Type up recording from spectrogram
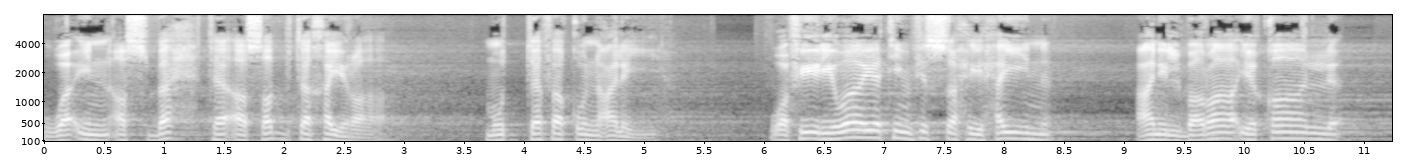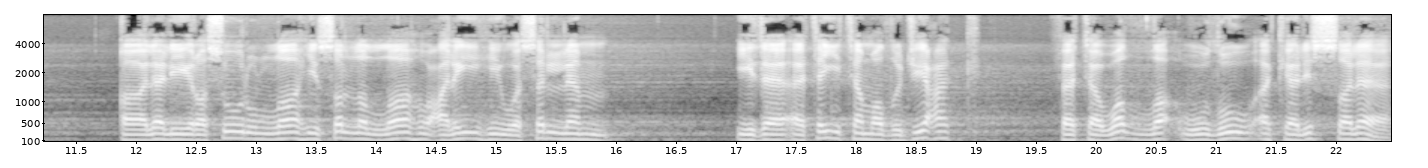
وإن أصبحت أصبت خيرا متفق عليه وفي رواية في الصحيحين عن البراء قال قال لي رسول الله صلى الله عليه وسلم، إذا أتيت مضجعك فتوضأ وضوءك للصلاة،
